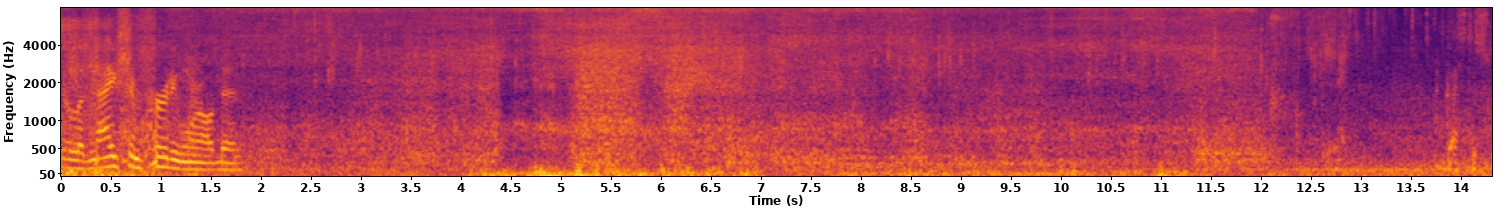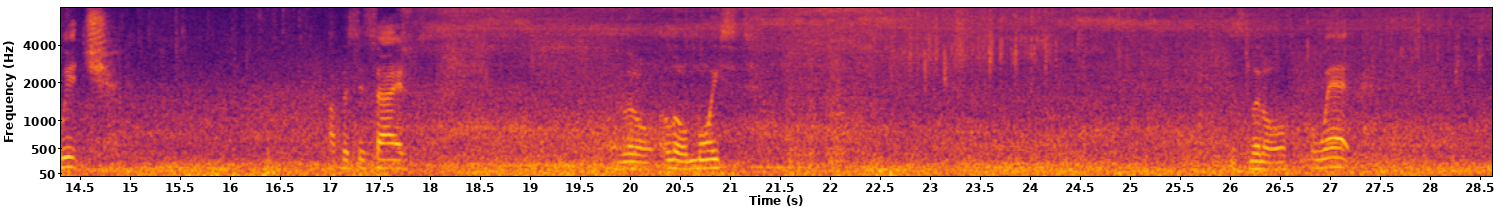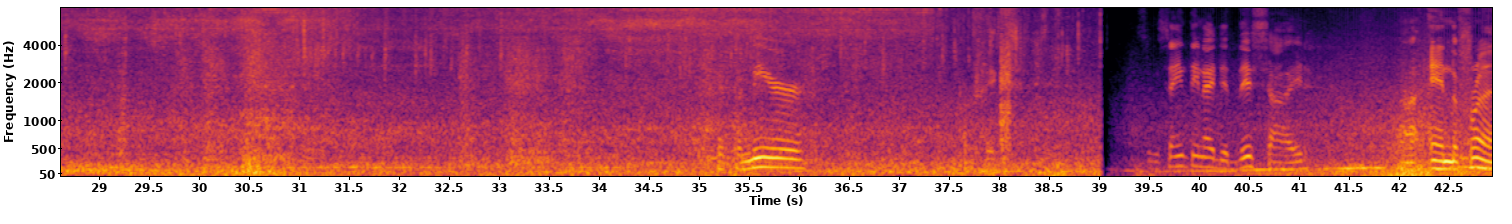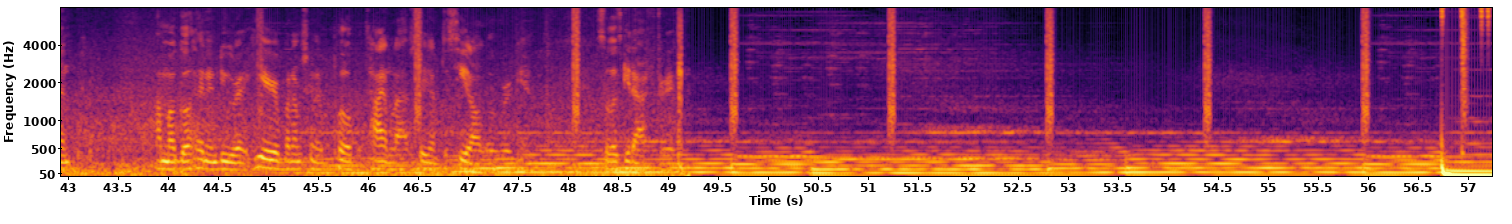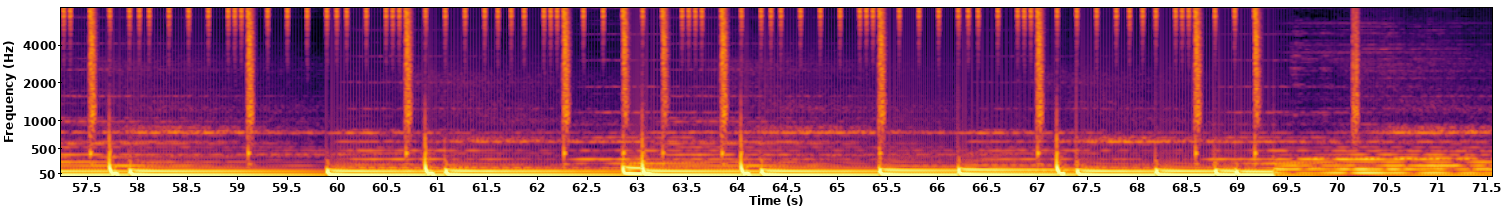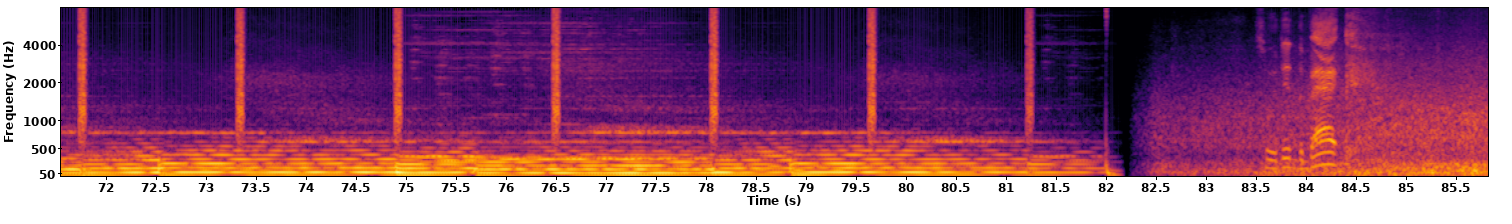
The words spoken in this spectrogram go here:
It'll look nice and pretty when we're all done. Got to switch. Opposite side. A little a little moist. This little wet. Mirror. Perfect. So the same thing I did this side uh, and the front, I'm gonna go ahead and do right here, but I'm just gonna pull up a time lapse so you have to see it all over again. So let's get after it.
